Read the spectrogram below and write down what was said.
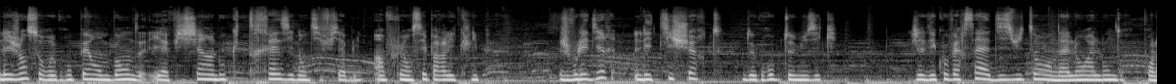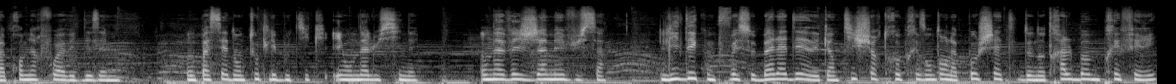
Les gens se regroupaient en bande et affichaient un look très identifiable, influencé par les clips. Je voulais dire les t-shirts de groupes de musique. J'ai découvert ça à 18 ans en allant à Londres pour la première fois avec des amis. On passait dans toutes les boutiques et on hallucinait. On n'avait jamais vu ça. L'idée qu'on pouvait se balader avec un t-shirt représentant la pochette de notre album préféré,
